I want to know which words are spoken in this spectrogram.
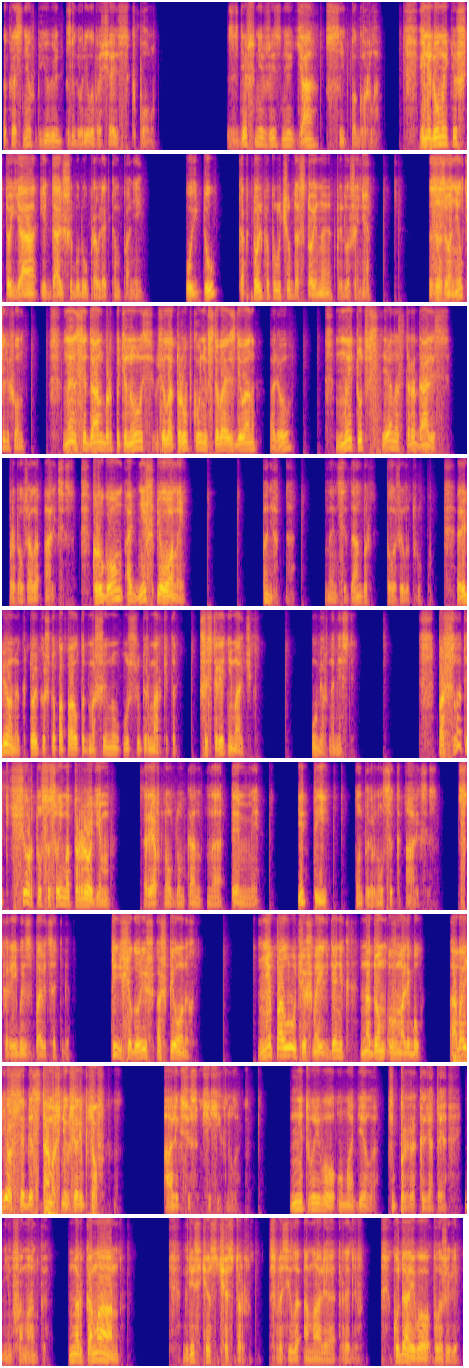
Покраснев, Бьювель заговорил, обращаясь к Полу. «Здешней жизнью я сыт по горло. И не думайте, что я и дальше буду управлять компанией. Уйду, как только получу достойное предложение». Зазвонил телефон. Нэнси Данбор потянулась, взяла трубку, не вставая с дивана. «Алло? Мы тут все настрадались», — продолжала Алексис. «Кругом одни шпионы». «Понятно». Нэнси Данбор положила трубку. Ребенок только что попал под машину у супермаркета. Шестилетний мальчик. Умер на месте. «Пошла ты к черту со своим отродьем!» — рявкнул Дункан на Эмми. «И ты!» — он повернулся к Алексис. «Скорее бы избавиться от тебя. Ты еще говоришь о шпионах. Не получишь моих денег на дом в Малибу. Обойдешься без тамошних жеребцов!» Алексис хихикнула. «Не твоего ума дело, проклятая нимфоманка! Наркоман!» «Где сейчас Честер?» — спросила Амалия Редлиф. «Куда его положили?»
